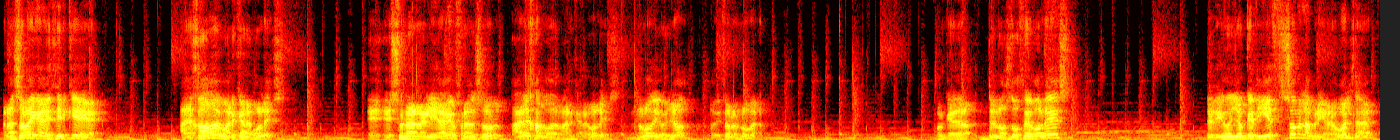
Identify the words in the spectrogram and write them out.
Fran Sol hay que decir que ha dejado de marcar goles. Eh, es una realidad que Fran Sol ha dejado de marcar goles. No lo digo yo, lo dicen los números. Porque de, los 12 goles, te digo yo que 10 son en la primera vuelta, ¿eh?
